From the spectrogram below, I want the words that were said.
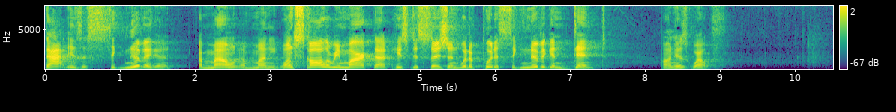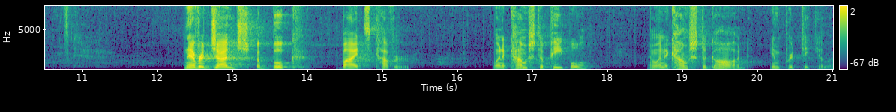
That is a significant amount of money. One scholar remarked that his decision would have put a significant dent on his wealth. Never judge a book by its cover when it comes to people and when it comes to God in particular.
